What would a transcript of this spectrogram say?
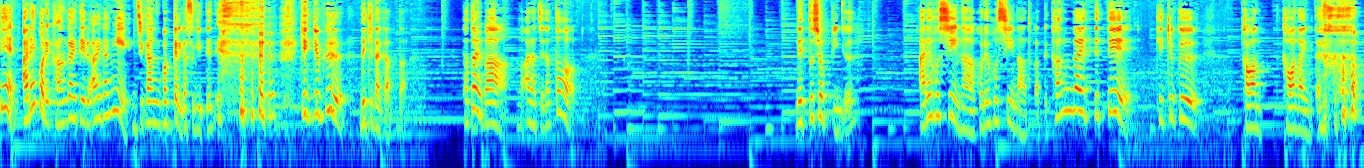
で、あれこれ考えている間に時間ばっかりが過ぎてて 結局できなかった。例えば、アラチだと、ネットショッピング？あれ欲しいな、これ欲しいなとかって考えてて、結局買わ買わないみたいな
